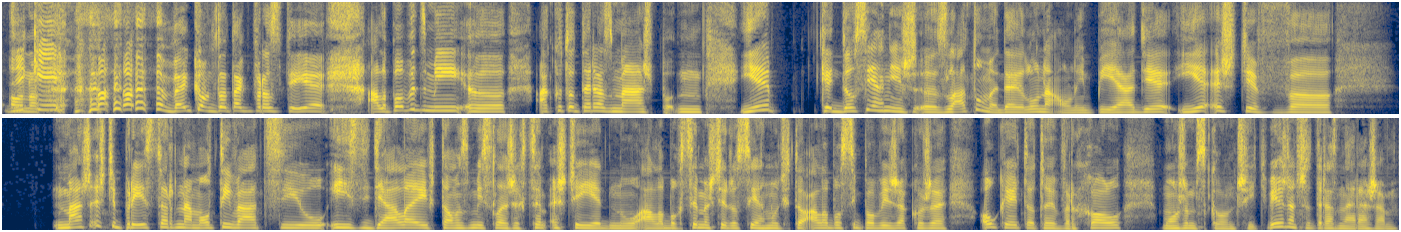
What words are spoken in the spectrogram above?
Díky. Ono, vekom to tak proste je. Ale povedz mi, uh, ako to teraz máš? Je, keď dosiahneš e, zlatú medailu na Olympiáde, je ešte v Máš ešte priestor na motiváciu ísť ďalej v tom zmysle, že chcem ešte jednu, alebo chcem ešte dosiahnuť to, alebo si povieš ako, že OK, toto je vrchol, môžem skončiť. Vieš, na čo teraz naražam?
